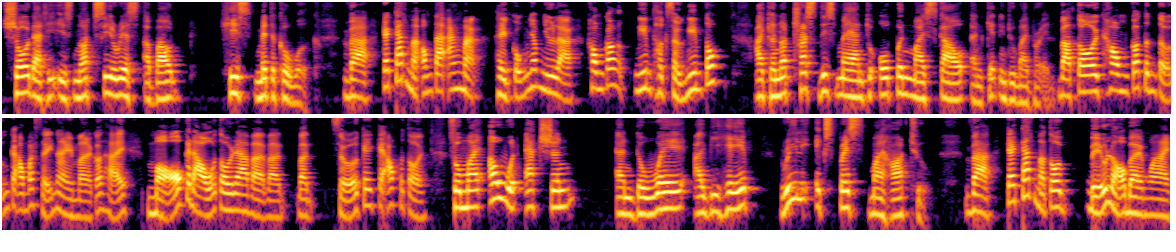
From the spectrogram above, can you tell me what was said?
showed that he is not serious about his medical work. Và cái cách mà ông ta ăn mặc thì cũng giống như là không có nghiêm thật sự nghiêm túc I cannot trust this man to open my skull and get into my brain. và tôi không có tin tưởng cái ông bác sĩ này mà có thể mổ cái đầu của tôi ra và và và sửa cái cái óc của tôi So my outward action and the way I behave really express my heart too. và cái cách mà tôi biểu lộ bề ngoài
